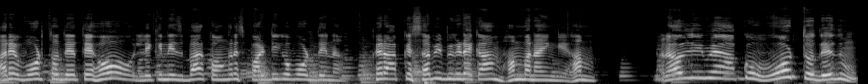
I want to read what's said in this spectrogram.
अरे, वोट तो देते हो, लेकिन इस बार कांग्रेस पार्टी को वोट देना। फिर आपके सभी बिगड़े काम हम बनाएँगे, हम। राहुल जी मैं आपको वोट तो दे दूँ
